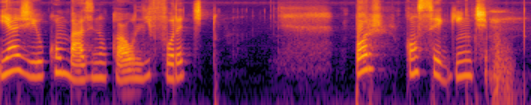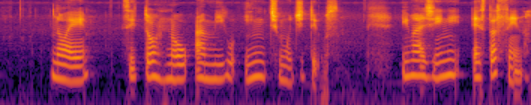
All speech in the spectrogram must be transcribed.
e agiu com base no qual lhe fora dito. Por conseguinte, Noé se tornou amigo íntimo de Deus. Imagine esta cena.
